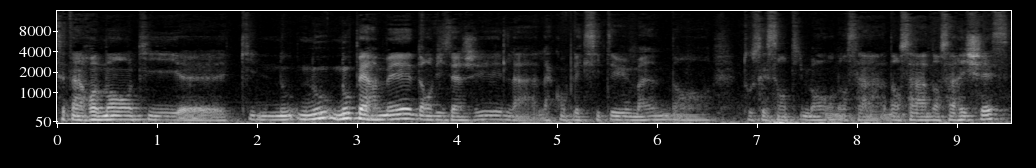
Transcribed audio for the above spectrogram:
c'est un roman qui, euh, qui nous, nous, nous permet d'envisager la, complexité humaine dans tous ses sentiments, dans sa, dans, sa, dans sa richesse.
